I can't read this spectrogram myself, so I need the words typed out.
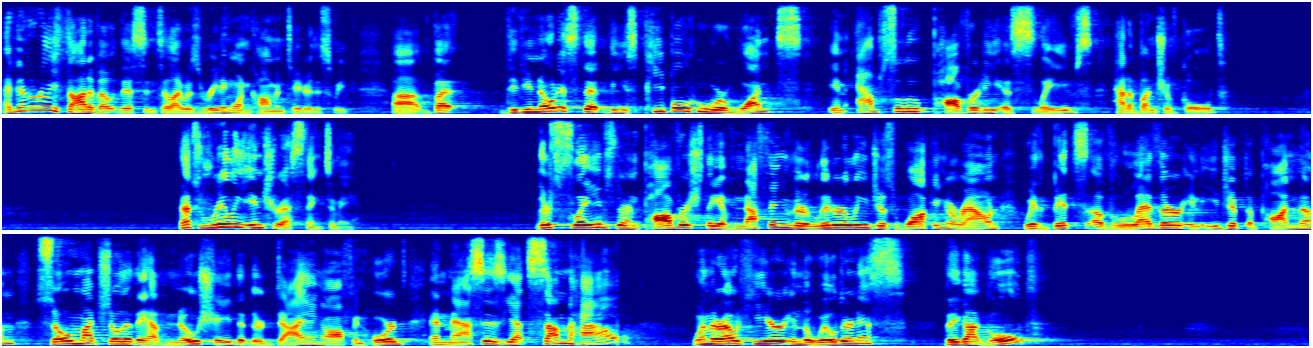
I'd never really thought about this until I was reading one commentator this week. Uh, but did you notice that these people who were once in absolute poverty as slaves had a bunch of gold? That's really interesting to me. They're slaves, they're impoverished, they have nothing. They're literally just walking around with bits of leather in Egypt upon them, so much so that they have no shade, that they're dying off in hordes and masses. Yet somehow, when they're out here in the wilderness, they got gold.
